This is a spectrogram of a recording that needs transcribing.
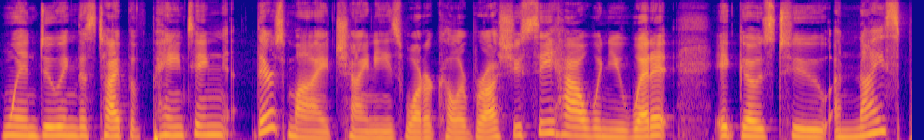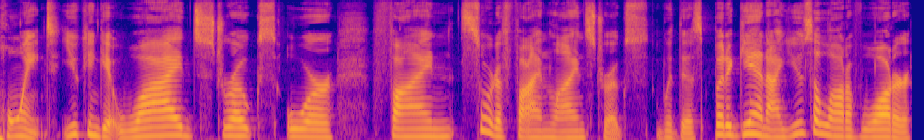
when doing this type of painting. There's my Chinese watercolor brush. You see how when you wet it, it goes to a nice point. You can get wide strokes or fine, sort of fine line strokes with this. But again, I use a lot of water.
